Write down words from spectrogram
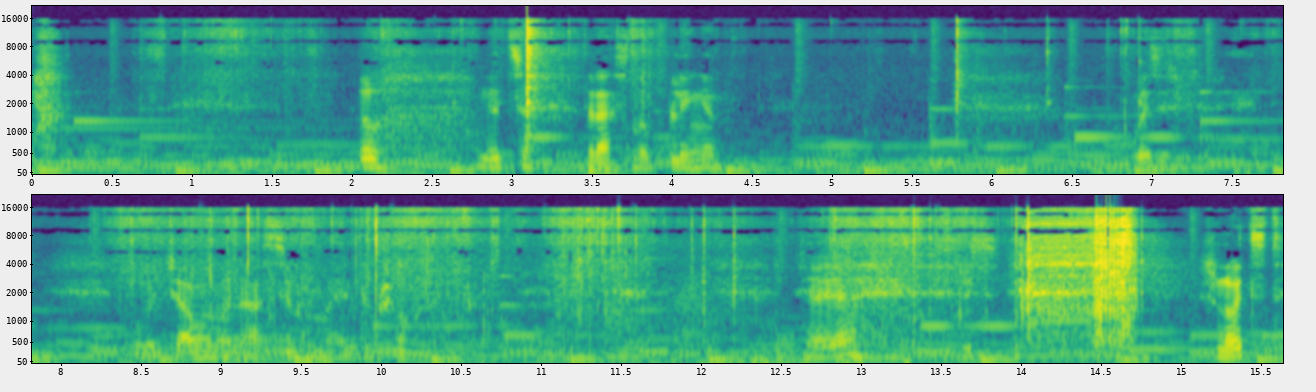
Ja. So, und jetzt draußen ablegen. Was ist Oh, jetzt schauen wir mal nach, wie wir ihn haben. Ja, ja, es ist schneuzt.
